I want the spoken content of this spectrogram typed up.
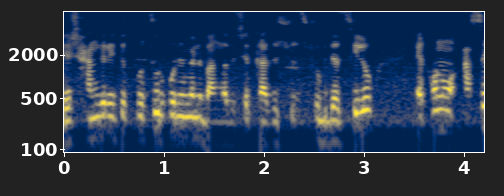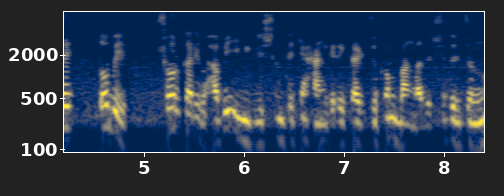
দেশ, হাঙ্গেরিতে প্রচুর পরিমাণে বাংলাদেশের কাজের সুযোগ সুবিধা ছিল এখনও আছে। তবে সরকারিভাবে ইমিগ্রেশন থেকে হাঙ্গেরি কার্যক্রম বাংলাদেশিদের জন্য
